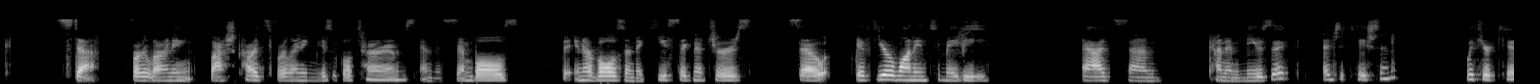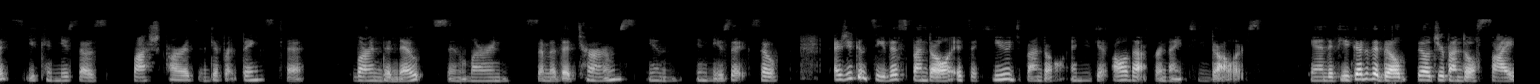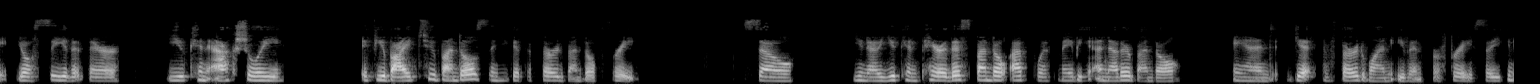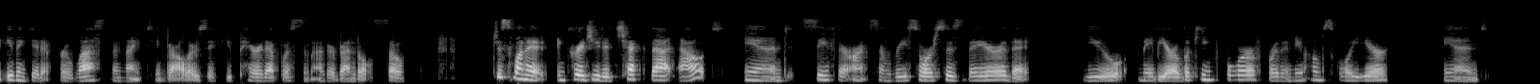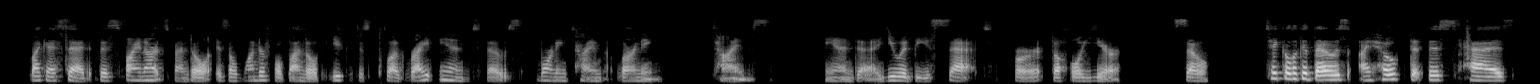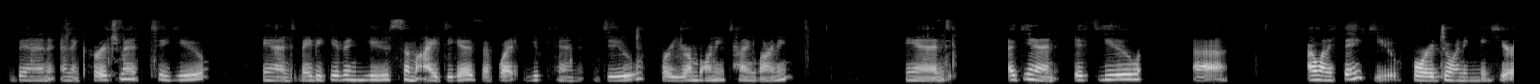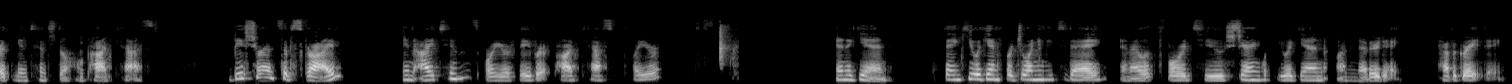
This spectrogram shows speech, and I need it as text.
stuff for learning flashcards for learning musical terms and the symbols, the intervals and the key signatures. So if you're wanting to maybe add some kind of music education with your kids, you can use those flashcards and different things to learn the notes and learn some of the terms in, in music. So as you can see, this bundle, it's a huge bundle and you get all that for $19. And if you go to the build, build your bundle site, you'll see that there you can actually, if you buy two bundles, then you get the third bundle free. So, you know, you can pair this bundle up with maybe another bundle and get the third one even for free. So you can even get it for less than $19 if you pair it up with some other bundles. So just want to encourage you to check that out and see if there aren't some resources there that you maybe are looking for for the new homeschool year. And like I said, this fine arts bundle is a wonderful bundle that you could just plug right into those morning time learning times and uh, you would be set for the whole year. So take a look at those. I hope that this has been an encouragement to you and maybe given you some ideas of what you can do for your morning time learning. And again, if you, uh, I want to thank you for joining me here at the Intentional Home Podcast. Be sure and subscribe in iTunes or your favorite podcast player. And again, thank you again for joining me today, and I look forward to sharing with you again on another day. Have a great day.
